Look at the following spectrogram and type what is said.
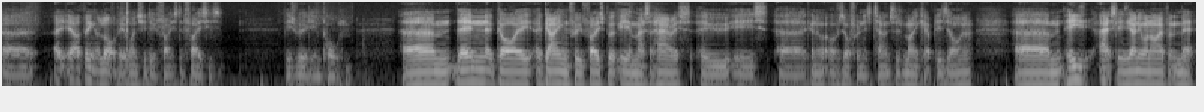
uh, I, I think a lot of it, once you do face to face, is is really important. Um, then a guy again through Facebook, Ian Massa Harris, who is uh, going to, I was offering his talents as makeup designer. Um, he actually is the only one I haven't met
